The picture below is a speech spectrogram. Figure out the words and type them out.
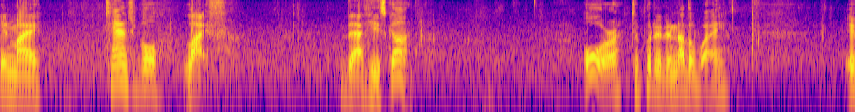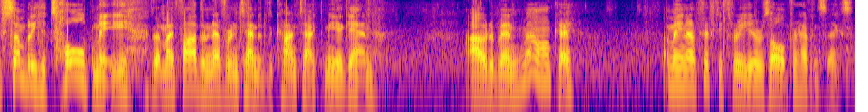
In my tangible life, that he's gone. Or, to put it another way, if somebody had told me that my father never intended to contact me again, I would have been, oh, okay. I mean, I'm 53 years old, for heaven's sakes.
